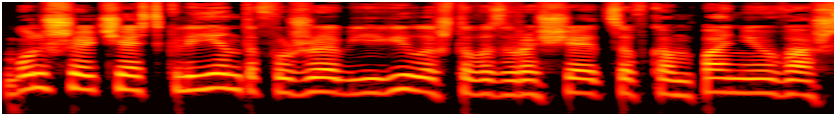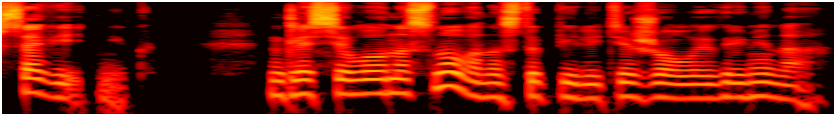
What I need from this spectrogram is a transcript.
Большая часть клиентов уже объявила, что возвращается в компанию ваш советник. Для Силона снова наступили тяжелые времена.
